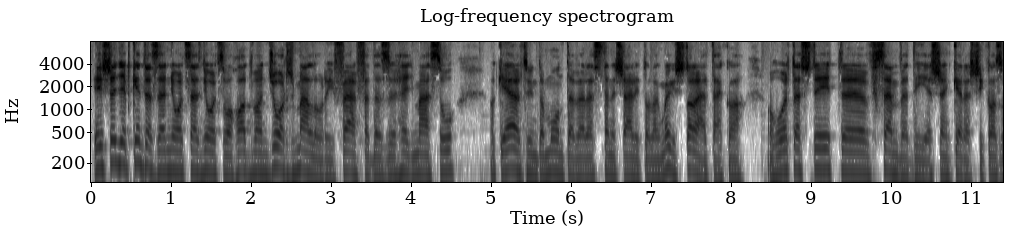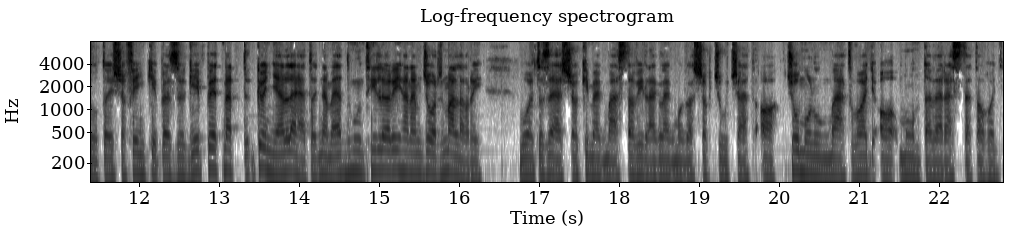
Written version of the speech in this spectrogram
És egyébként 1886-ban George Mallory felfedező hegymászó aki eltűnt a Monteveresten, és állítólag meg is találták a, a holtestét, szenvedélyesen keresik azóta is a fényképezőgépét, mert könnyen lehet, hogy nem Edmund Hillary, hanem George Mallory volt az első, aki megmászta a világ legmagasabb csúcsát, a Csomolungmát, vagy a Monteverestet, ahogy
